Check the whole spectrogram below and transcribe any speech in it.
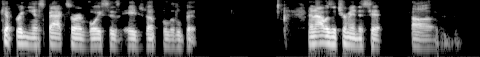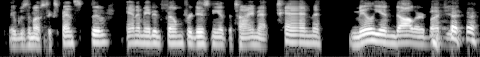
kept bringing us back so our voices aged up a little bit. And that was a tremendous hit. Uh, it was the most expensive animated film for Disney at the time at $10 million budget.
